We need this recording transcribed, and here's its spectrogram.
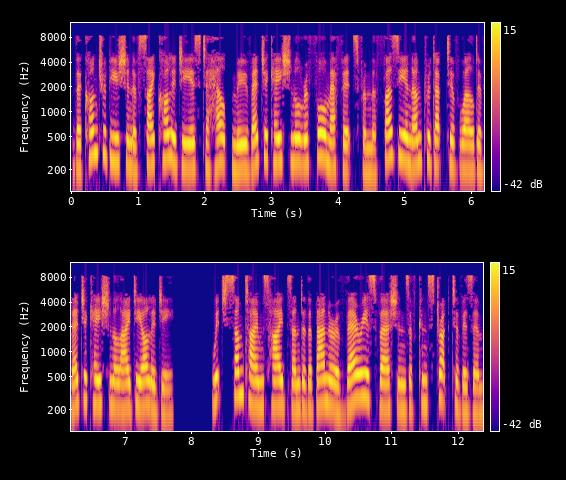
the contribution of psychology is to help move educational reform efforts from the fuzzy and unproductive world of educational ideology which sometimes hides under the banner of various versions of constructivism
